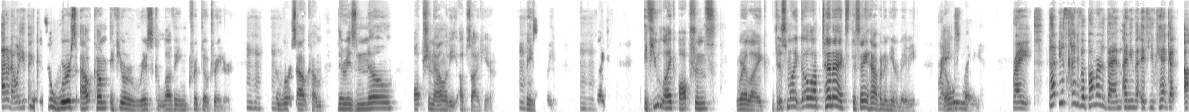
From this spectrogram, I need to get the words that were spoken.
I don't know. What do you think? It's a worse outcome if you're a risk loving crypto trader. Mm-hmm, mm-hmm. A worse outcome. There is no optionality upside here, mm-hmm. basically. Mm-hmm. Like if you like options where like this might go up 10x, this ain't happening here, baby. Right. No way. Right. That is kind of a bummer then. I mean, that if you can't get uh,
